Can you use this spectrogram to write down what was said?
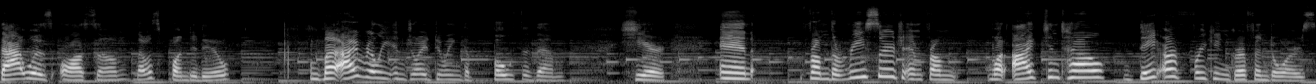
that was awesome. That was fun to do. But I really enjoyed doing the both of them here. And from the research and from what I can tell, they are freaking Gryffindors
